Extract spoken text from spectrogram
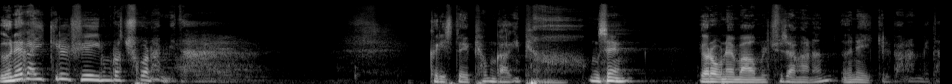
은혜가 있기를 주의 이름으로 축원합니다. 그리스도의 평강이 평생 여러분의 마음을 주장하는 은혜 있길 바랍니다.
